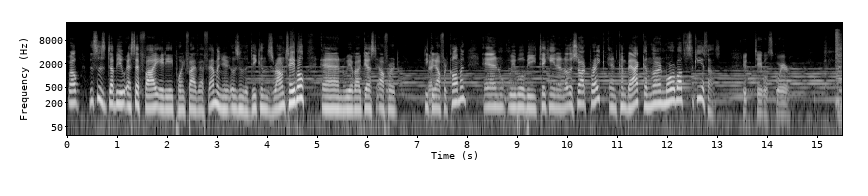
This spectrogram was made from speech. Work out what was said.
Well, this is WSFI 88.5 FM, and you're listening to the Deacons Roundtable, and we have our guest Alfred, Deacon. Alfred Coleman, and we will be taking another short break and come back and learn more about the Zacchaeus House. Your table square. The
